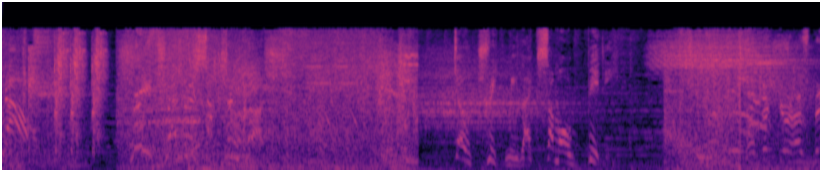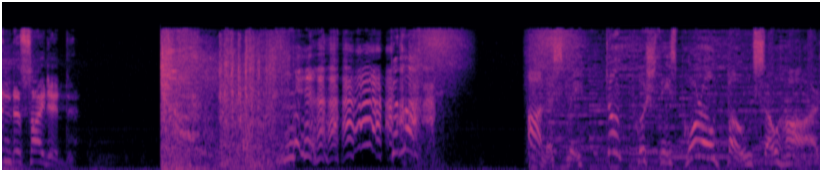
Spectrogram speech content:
Now! Reach and suction crush! Don't treat me like some old biddy. The victor has been decided. Good luck! Honestly, don't push these poor old bones so hard.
